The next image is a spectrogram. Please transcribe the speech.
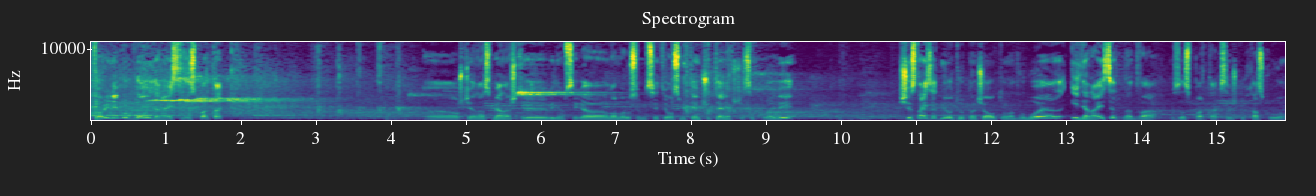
Втори негов гол, 11 за Спартак. Още една смяна ще видим сега. Номер 88 Тенчо Тенев ще се появи. 16 минути от началото на двобоя. 11 на 2 за Спартак срещу Хасково.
